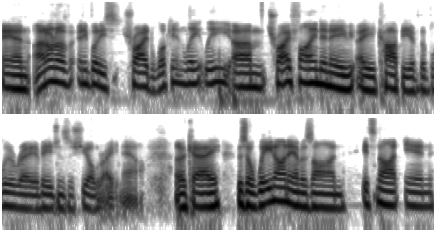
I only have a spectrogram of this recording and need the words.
And i don't know if anybody's tried looking lately. Um, try finding a, a copy of the blu-ray of agents of shield right now okay? There's a wait on amazon. It's not in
